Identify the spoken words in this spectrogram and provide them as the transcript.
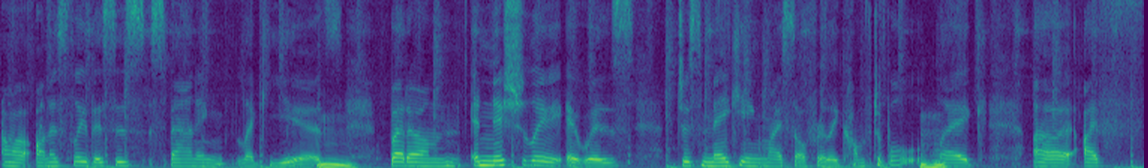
Uh, honestly, this is spanning like years. Mm. But um, initially, it was just making myself really comfortable. Mm-hmm. Like, uh, I f-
